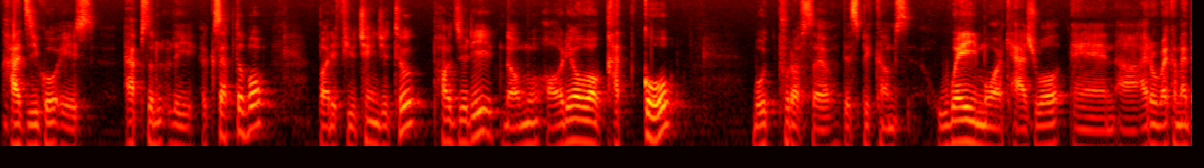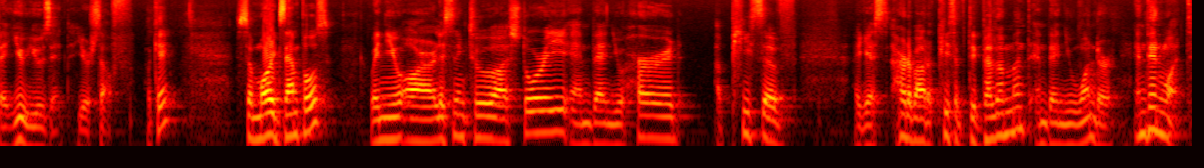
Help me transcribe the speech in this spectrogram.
가지고 is absolutely acceptable. But if you change it to 퍼즐이 너무 어려워갖고 못 풀었어요. This becomes way more casual and uh, I don't recommend that you use it yourself. Okay? Some more examples. When you are listening to a story and then you heard a piece of I guess, heard about a piece of development and then you wonder, and then what?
